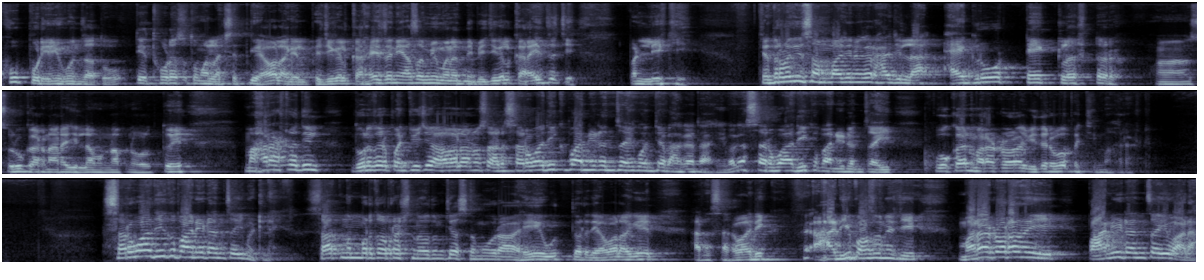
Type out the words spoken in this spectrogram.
खूप पुढे निघून जातो. ते थोडंसं तुम्हाला लक्षात घ्यावं लागेल. फिजिकल करायचं नाही असं मी म्हणत नाही. फिजिकल करायचंच आहे. पण लेखी. छत्रपती संभाजीनगर हा जिल्हा ॲग्रोटेक क्लस्टर सुरू करणारा जिल्हा म्हणून आपण ओळखतोय. महाराष्ट्रातील दोन हजार पंचवीसच्या अहवालानुसार सर्वाधिक पाणी टंचाई कोणत्या भागात आहे? बघा सर्वाधिक पाणी टंचाई कोकण मराठवाडा विदर्भ पश्चिम महाराष्ट्र. सर्वाधिक पाणी टंचाई म्हटलंय. सात नंबरचा प्रश्न तुमच्यासमोर आहे. उत्तर द्यावं लागेल. आता सर्वाधिक आधीपासूनच आहे. मराठवाडा नाही. पाणी टंचाई वाढा.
